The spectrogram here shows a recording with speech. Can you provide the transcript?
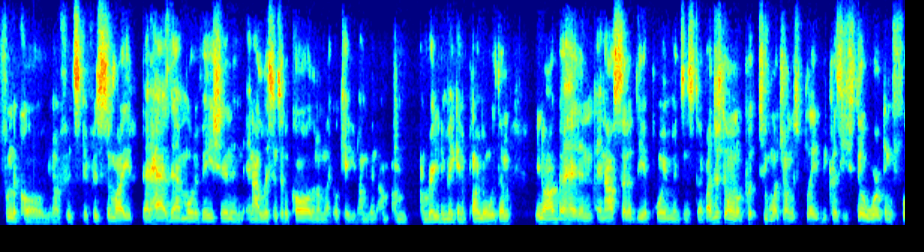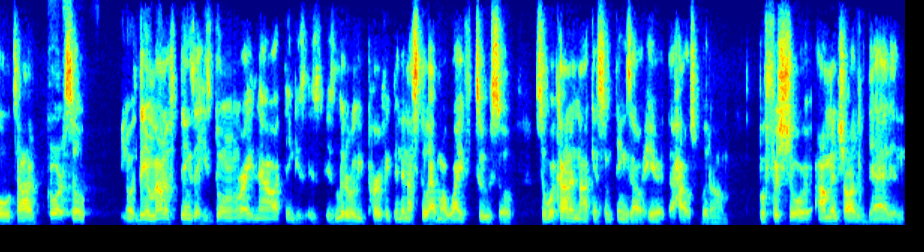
from the call, you know, if it's if it's somebody that has that motivation and, and I listen to the call and I'm like, okay, you know, I'm gonna I'm, I'm I'm ready to make an appointment with them, you know, I'll go ahead and, and I'll set up the appointments and stuff. I just don't want to put too much on his plate because he's still working full time. Of course. So, you know, the amount of things that he's doing right now I think is is, is literally perfect. And then I still have my wife too. So so we're kind of knocking some things out here at the house. But um but for sure I'm in charge of that and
